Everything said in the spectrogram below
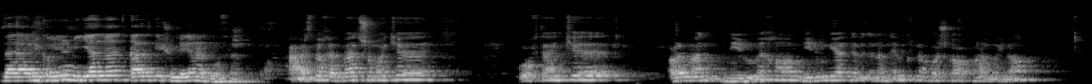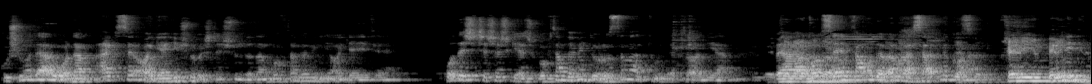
ضرر می‌کنی رو میگن من قرض که ایشون بگم من گفتم. عرض به خدمت شما که گفتن که آره من نیرو می‌خوام نیرو میاد نمی‌دونم نمی‌تونم باش کار کنم و اینا. گوشیمو در آوردم عکس آگهیشو بهش نشون دادم. گفتم ببین این آگهیته. خودش چشش گشت گفتم ببین درسته من تو اتحادیم به هر حال سنفمو دارم. رصد می‌کنم. خیلی ببینید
